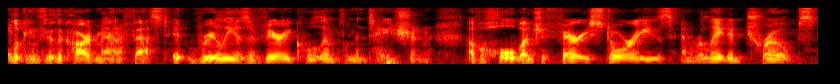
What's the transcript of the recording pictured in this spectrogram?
looking through the card manifest, it really is a very cool implementation of a whole bunch of fairy stories and related tropes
